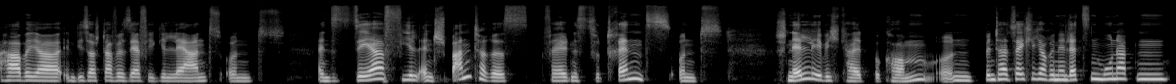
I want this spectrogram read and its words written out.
habe ja in dieser Staffel sehr viel gelernt und ein sehr viel entspannteres Verhältnis zu Trends und Schnelllebigkeit bekommen und bin tatsächlich auch in den letzten Monaten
